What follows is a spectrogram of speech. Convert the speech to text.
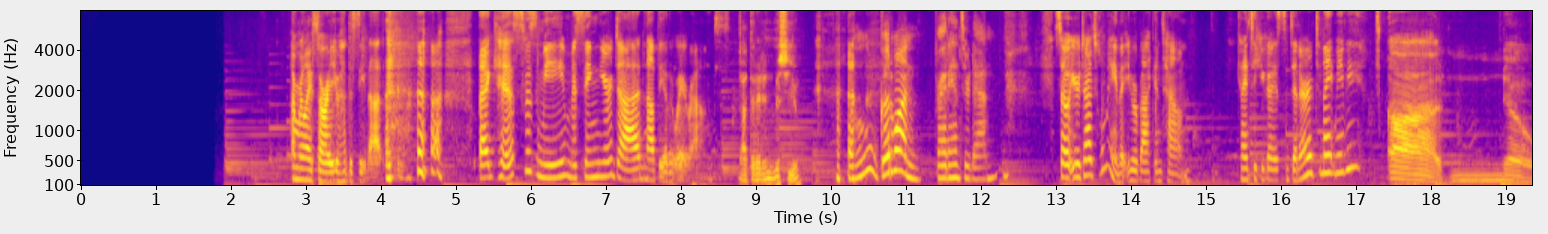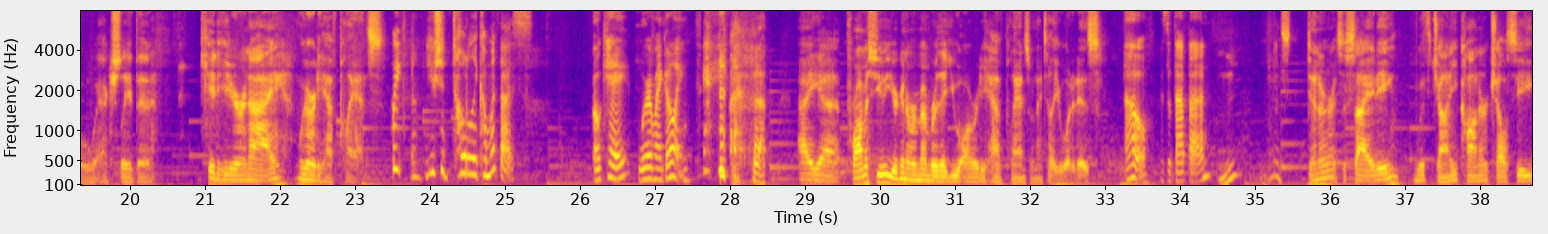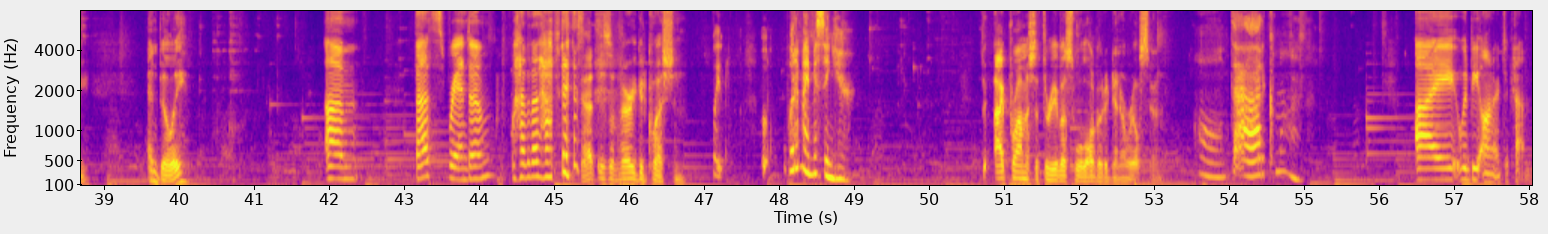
I'm really sorry you had to see that. that kiss was me missing your dad, not the other way around. Not that I didn't miss you. oh, good one. Right answer, Dad. So your dad told me that you were back in town. Can I take you guys to dinner tonight, maybe? Uh, no. Actually, the kid here and I, we already have plans. Wait, you should totally come with us. Okay, where am I going? I uh, promise you, you're gonna remember that you already have plans when I tell you what it is. Oh, is it that bad? Hmm? It's dinner at Society with Johnny, Connor, Chelsea, and Billy. Um, that's random. How did that happen? That is a very good question. Wait, what am I missing here? I promise the three of us will all go to dinner real soon. Oh, Dad, come on. I would be honored to come.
